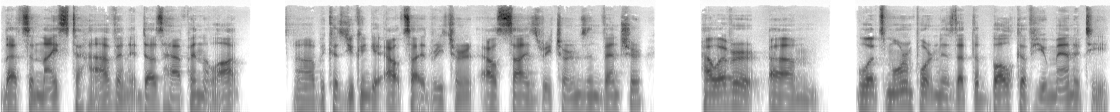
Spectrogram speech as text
that's a nice to have, and it does happen a lot uh, because you can get outside return, outsized returns in venture. However, um, what's more important is that the bulk of humanity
